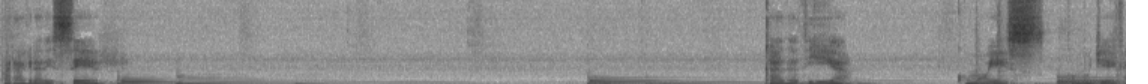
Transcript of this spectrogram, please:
para agradecer. Cada día como es, como llega.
